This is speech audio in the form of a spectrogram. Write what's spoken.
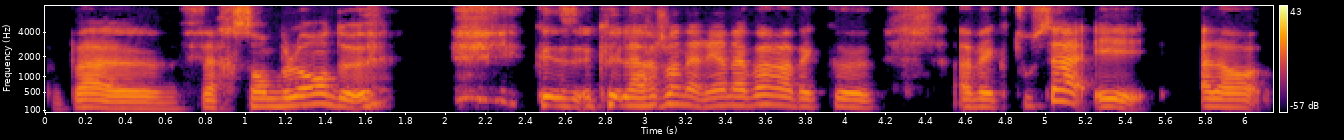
on peut pas euh, faire semblant de que, l'argent n'a rien à voir avec euh, avec tout ça. Et alors,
